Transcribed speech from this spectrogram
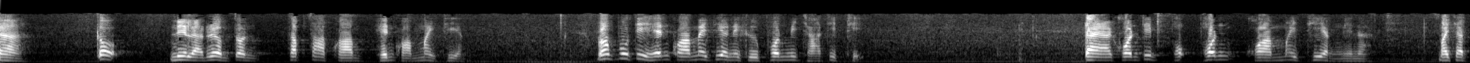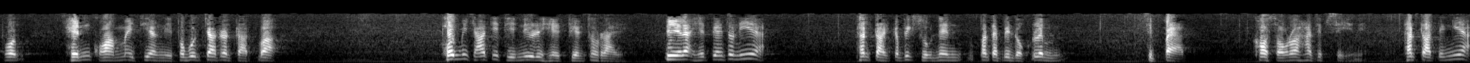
นะก็นี่แหละเริ่มต้นทราบทราบความเห็นความไม่เที่ยง เพราะผู้ที่เห็นความไม่เที่ยงนี่คือพ้นมิจฉาทิฏฐิ แต่คนที่พ้นความไม่เที่ยงนี่นะไม่ใช่พ้นเห็นความไม่เที่ยงนี่ พระพุทธเจ้าตรัสว่าพ้นมิจฉาทิฏฐินี่เหตุเพียงเท่าไหร่นี่แหละเหตุเพียงเท่านี้ ท่านตรัสกับภิกษุในพระไตรปิฎกเล่มสิบแปดข้อสองร้อยห้าสิบสี่นี่ท่านตรัสอย่างเงี้ย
